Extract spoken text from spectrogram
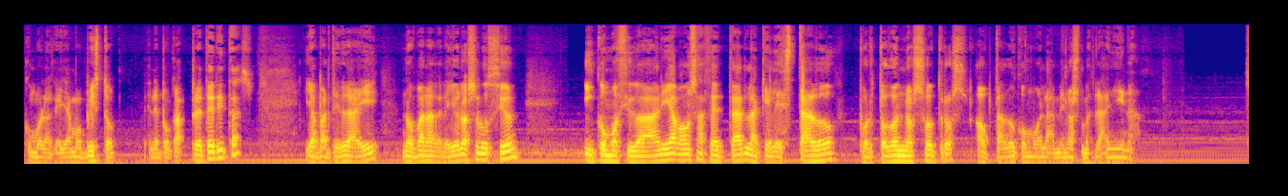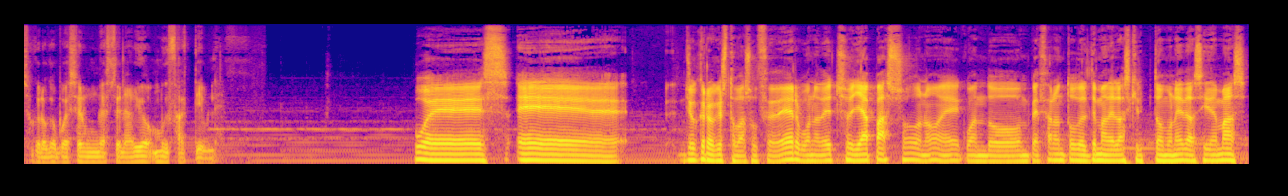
como la que ya hemos visto en épocas pretéritas, y a partir de ahí nos van a dar ellos la solución y como ciudadanía vamos a aceptar la que el Estado, por todos nosotros, ha optado como la menos dañina. Eso creo que puede ser un escenario muy factible. Pues... Eh, yo creo que esto va a suceder. Bueno, de hecho ya pasó, ¿no? Eh, cuando empezaron todo el tema de las criptomonedas y demás,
